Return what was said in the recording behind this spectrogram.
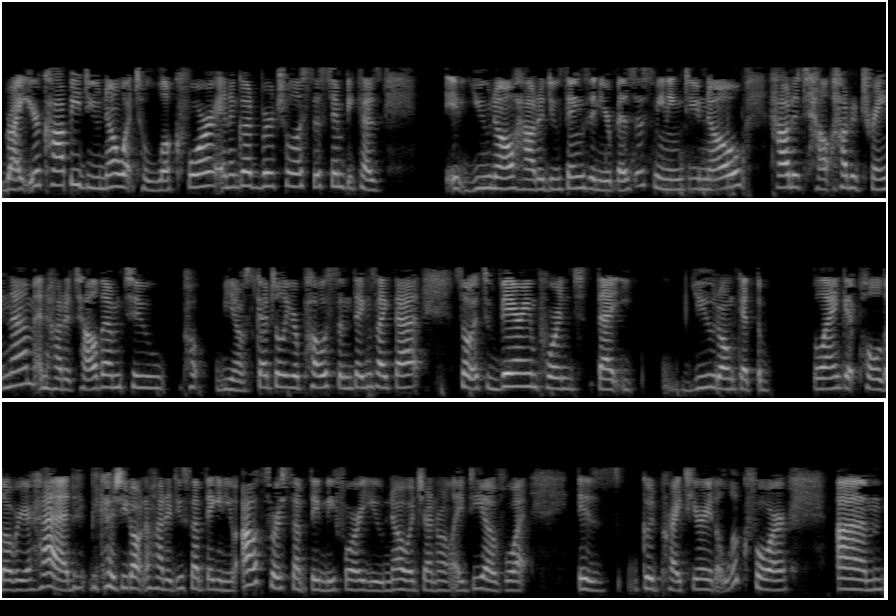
write your copy? Do you know what to look for in a good virtual assistant? Because it, you know how to do things in your business, meaning do you know how to tell, how to train them and how to tell them to, you know, schedule your posts and things like that. So it's very important that you don't get the blanket pulled over your head because you don't know how to do something and you outsource something before you know a general idea of what is good criteria to look for. Um,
